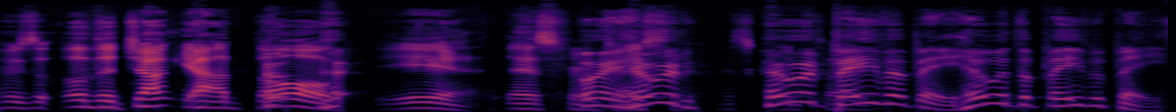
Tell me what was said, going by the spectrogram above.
who's it? Oh, the junkyard dog. Yeah, that's from Wait, Jason. who would That's who good would too. Beaver be? Who would the Beaver be?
